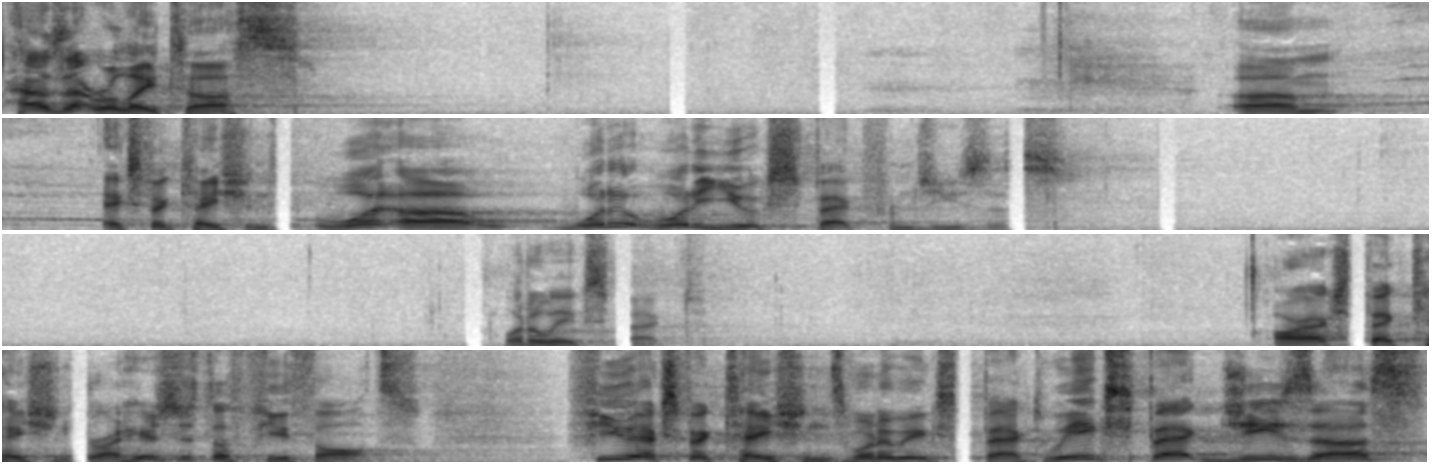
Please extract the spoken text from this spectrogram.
How does that relate to us? Um, expectations. What, uh, what, what do you expect from Jesus? What do we expect? Our expectations, right? Here's just a few thoughts. Few expectations. What do we expect? We expect Jesus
